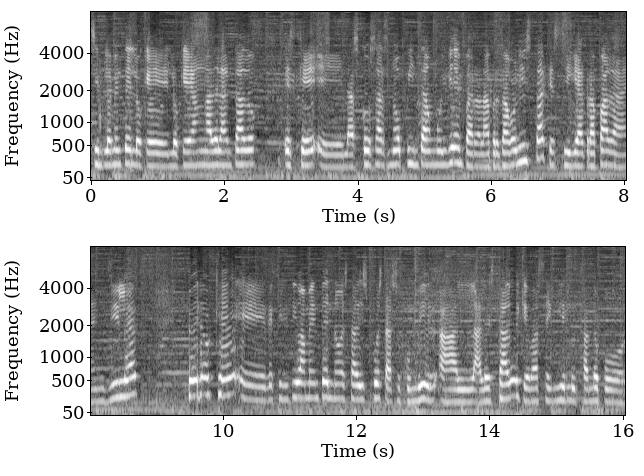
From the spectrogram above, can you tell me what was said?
simplemente lo que, lo que han adelantado es que las cosas no pintan muy bien para la protagonista, que sigue atrapada en Gilead, pero que eh, definitivamente no está dispuesta a sucumbir al, al Estado y que va a seguir luchando por,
